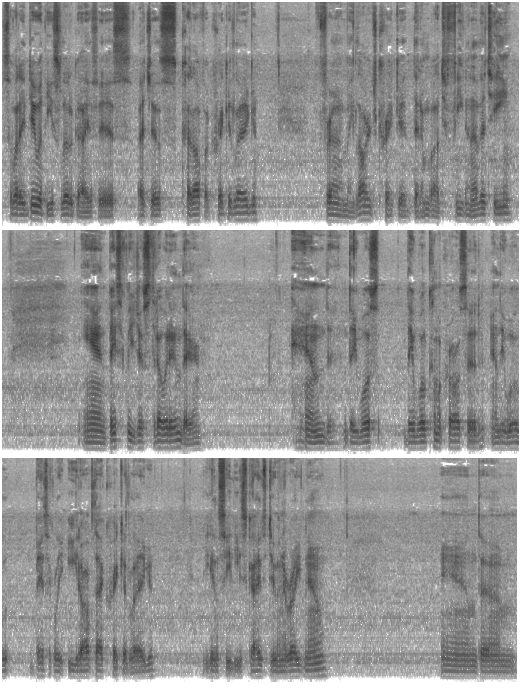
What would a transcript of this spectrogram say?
So what I do with these little guys is I just cut off a cricket leg from a large cricket that I'm about to feed another tea and basically just throw it in there. And they will they will come across it and they will basically eat off that cricket leg. You can see these guys doing it right now. And um,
